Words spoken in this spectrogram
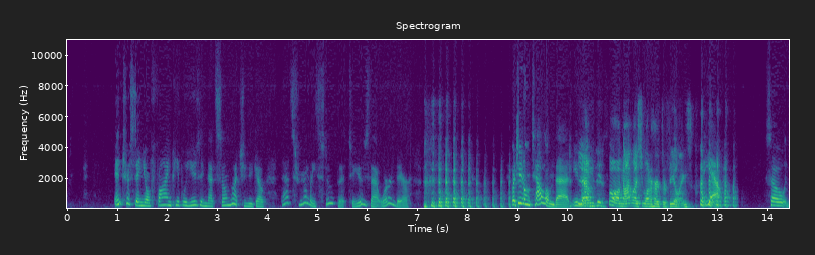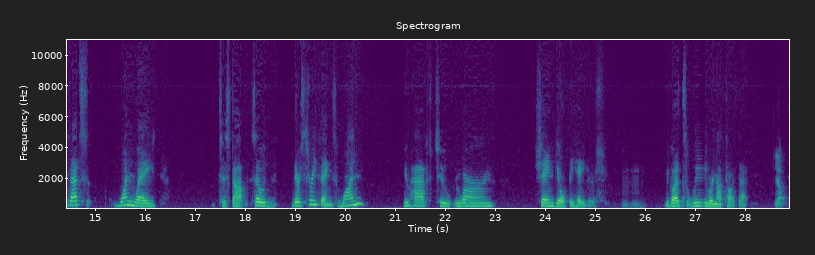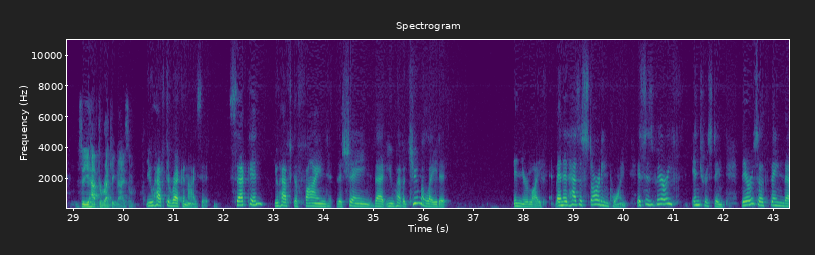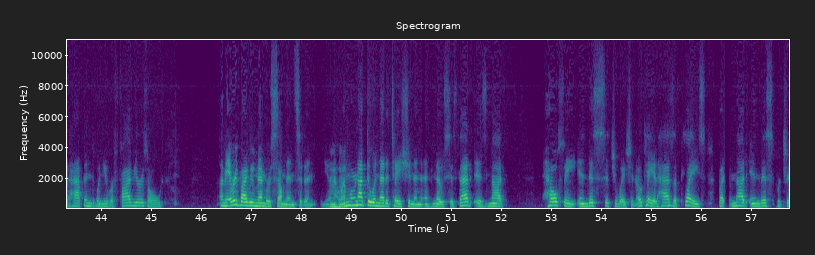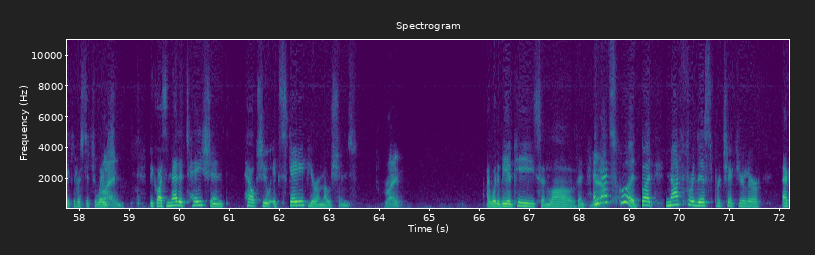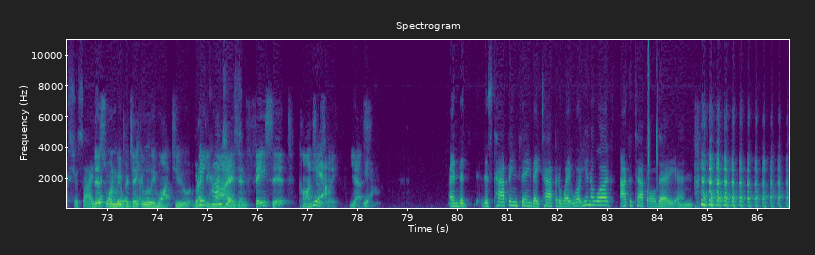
interesting, you'll find people using that so much and you go, that's really stupid to use that word there. But you don't tell them that, you know. yeah. you just- Well, not unless you want to hurt their feelings. Yeah. So that's one way to stop. So there's three things. One, you have to learn shame guilt behaviors Mhm. because we were not taught that. Yep. So you have to recognize them. You have to recognize it. Second, you have to find the shame that you have accumulated in your life. And it has a starting point. This is very interesting. There's a thing that happened when you were five years old. I mean, everybody remembers some incident, you know, Mhm. and we're not doing meditation and hypnosis. That is not healthy in this situation. Okay, it has a place, but not in this particular situation. Because meditation helps you escape your emotions. Right. I want to be in peace and love, and and that's good, but not for this particular exercise. This one we particularly want to be recognize and face it consciously. Yes. Yeah. And the this tapping thing, they tap it away. Well, you know what? I could tap all day, and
